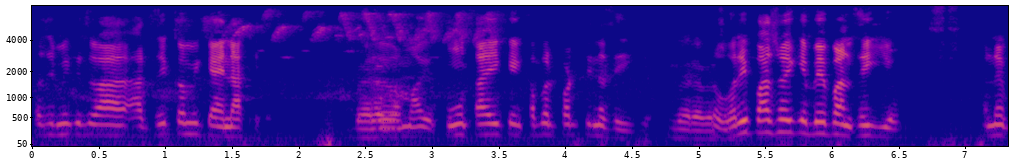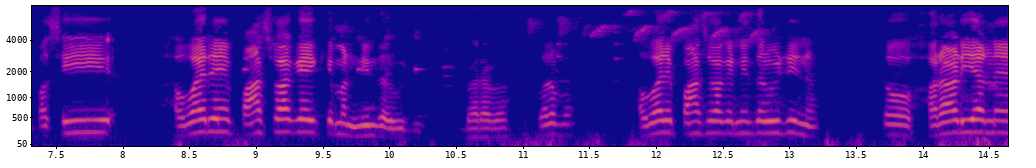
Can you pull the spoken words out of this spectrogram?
પછી મેં કીધું આ ત્રિકમી ક્યાંય નાખી. બરાબર. શું થાય કે ખબર પડતી નથી બરાબર તો વળી પાછો કે બેભાન થઈ ગયો. અને પછી સવારે પાંચ વાગે કે મને નીંદર ઉડી બરાબર. બરાબર? સવારે પાંચ વાગે નીંદર ઉડી ને તો હરાડિયાને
